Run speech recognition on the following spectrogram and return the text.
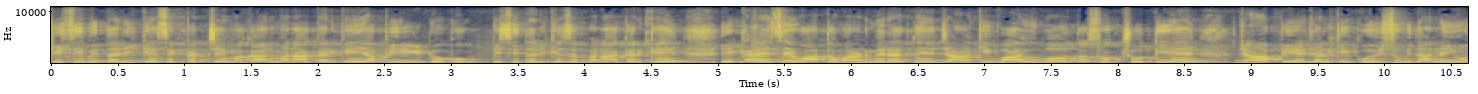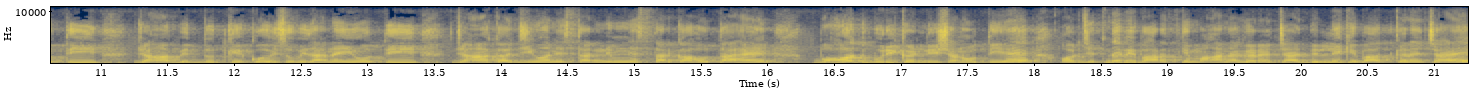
किसी भी तरीके से कच्चे मकान बना करके या फिर ईटों को किसी तरीके से बना करके एक ऐसे वातावरण में रहते हैं जहाँ की वायु बहुत अस्वच्छ होती है, जहाँ पेयजल की कोई सुविधा नहीं होती, जहाँ विद्युत की कोई सुविधा नहीं होती, जहाँ का जीवन स्तर निम्न स्तर का होता है। बहुत बुरी कंडीशन होती है और जितने भी भारत के महानगर हैं, चाहे दिल्ली की बात करें, चाहे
